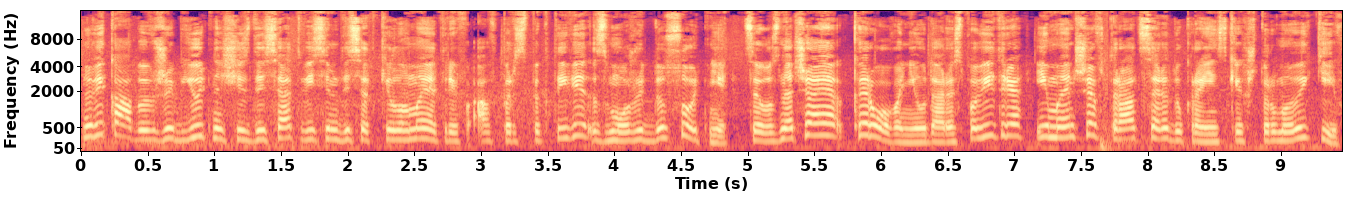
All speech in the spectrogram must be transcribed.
Нові каби вже б'ють на 60-80 кілометрів, а в перспективі зможуть до сотні. Це означає керовані удари з повітря і менше втрат серед українських штурмовиків.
